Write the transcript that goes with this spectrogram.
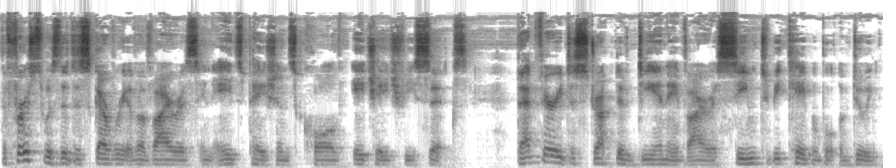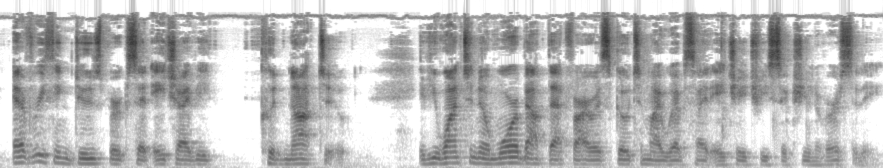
The first was the discovery of a virus in AIDS patients called HHV6 that very destructive DNA virus seemed to be capable of doing everything Duesberg said HIV could not do. If you want to know more about that virus, go to my website, HHV6 University.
